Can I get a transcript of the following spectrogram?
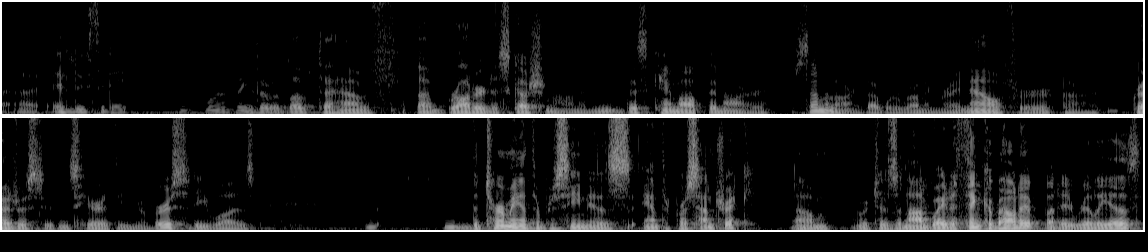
uh, elucidate? One of the things I would love to have a broader discussion on, and this came up in our seminar that we're running right now for uh, graduate students here at the university, was th- the term Anthropocene is anthropocentric, um, which is an odd way to think about it, but it really is.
